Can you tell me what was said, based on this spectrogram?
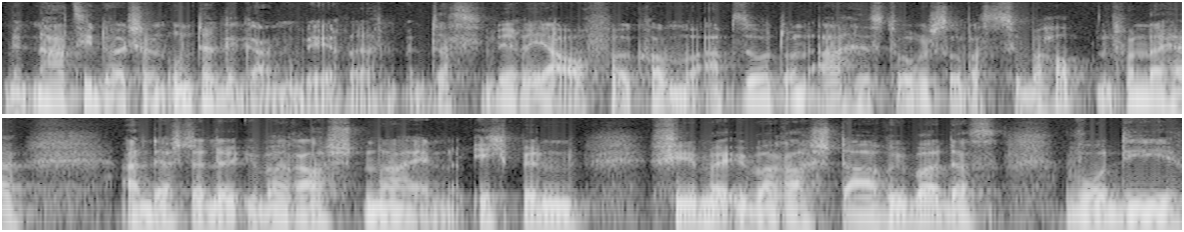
mit Nazi-Deutschland untergegangen wäre. Das wäre ja auch vollkommen absurd und ahistorisch, sowas zu behaupten. Von daher an der Stelle überrascht, nein. Ich bin vielmehr überrascht darüber, dass wo die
